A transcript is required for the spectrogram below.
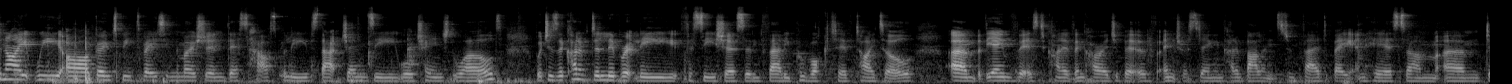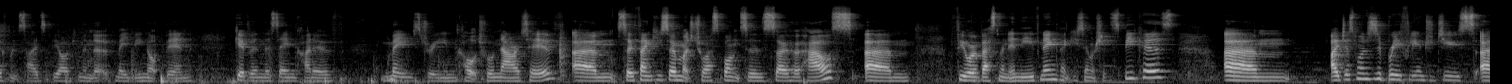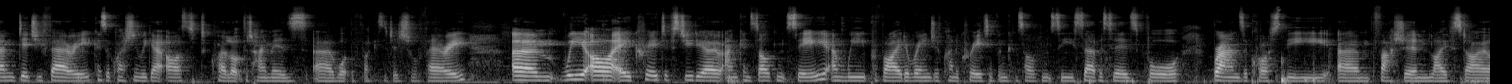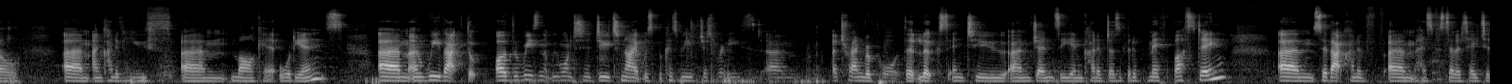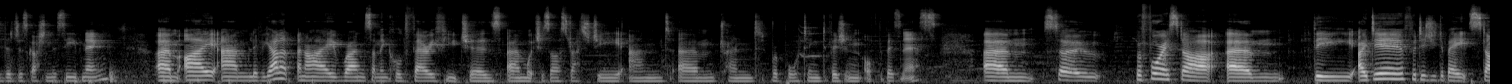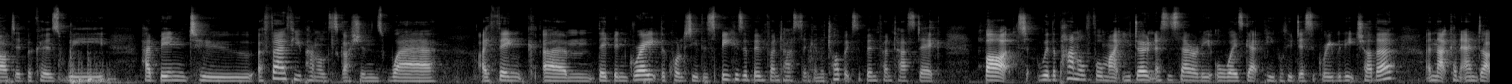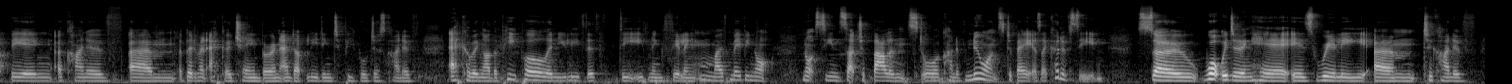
tonight we are going to be debating the motion This House believes that Gen Z will change the world, which is a kind of deliberately facetious and fairly provocative title. Um, but the aim of it is to kind of encourage a bit of interesting and kind of balanced and fair debate and hear some um, different sides of the argument that have maybe not been given the same kind of mainstream cultural narrative. Um, so thank you so much to our sponsors, Soho House, um, for your investment in the evening. Thank you so much to the speakers. Um, I just wanted to briefly introduce um, DigiFairy because a question we get asked quite a lot of the time is, uh, "What the fuck is a digital fairy?" Um, we are a creative studio and consultancy, and we provide a range of kind of creative and consultancy services for brands across the um, fashion, lifestyle, um, and kind of youth um, market audience. Um, and we've act- the, uh, the reason that we wanted to do tonight was because we've just released um, a trend report that looks into um, Gen Z and kind of does a bit of myth busting. Um, so that kind of um, has facilitated the discussion this evening. Um, I am Livy Gallop and I run something called Fairy Futures, um, which is our strategy and um, trend reporting division of the business. Um, so before I start, the idea for DigiDebate started because we had been to a fair few panel discussions where I think um, they've been great. The quality of the speakers have been fantastic, and the topics have been fantastic. But with a panel format, you don't necessarily always get people who disagree with each other, and that can end up being a kind of um, a bit of an echo chamber, and end up leading to people just kind of echoing other people, and you leave the, the evening feeling, mm, I've maybe not not seen such a balanced or kind of nuanced debate as I could have seen. So what we're doing here is really um, to kind of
